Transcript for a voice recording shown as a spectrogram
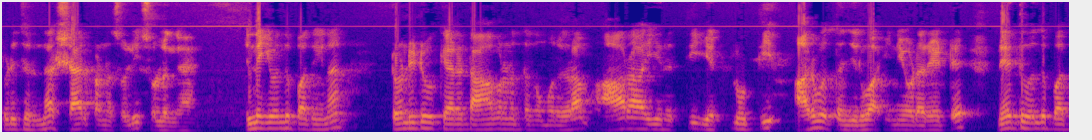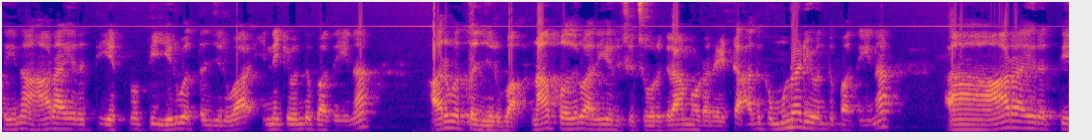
பிடிச்சிருந்தா ஷேர் பண்ண சொல்லி சொல்லுங்கள் இன்றைக்கி வந்து பார்த்தீங்கன்னா டுவெண்ட்டி டூ கேரட் ஆபரண தங்கம் ஒரு கிராம் ஆறாயிரத்தி எட்நூற்றி அறுபத்தஞ்சு ரூபா இன்னையோட ரேட்டு நேற்று வந்து பார்த்தீங்கன்னா ஆறாயிரத்தி எட்நூற்றி இருபத்தஞ்சு ரூபா. இன்றைக்கி வந்து பார்த்தீங்கன்னா அறுபத்தஞ்சு ரூபா நாற்பது ரூபா அதிகரிச்சிச்சு ஒரு கிராமோட ரேட்டு அதுக்கு முன்னாடி வந்து பார்த்தீங்கன்னா ஆறாயிரத்தி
